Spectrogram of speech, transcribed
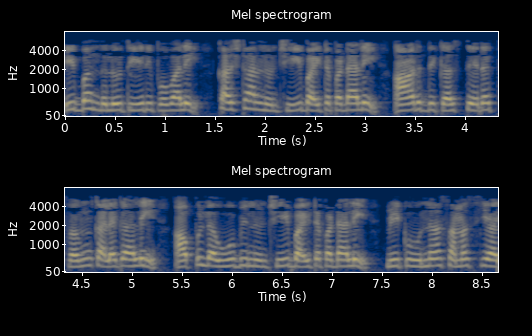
ఇబ్బందులు తీరిపోవాలి. కష్టాల నుంచి బయటపడాలి. ఆర్థిక స్థిరత్వం కలగాలి. అప్పుల ఊబి నుంచి బయటపడాలి. మీకు ఉన్న సమస్య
